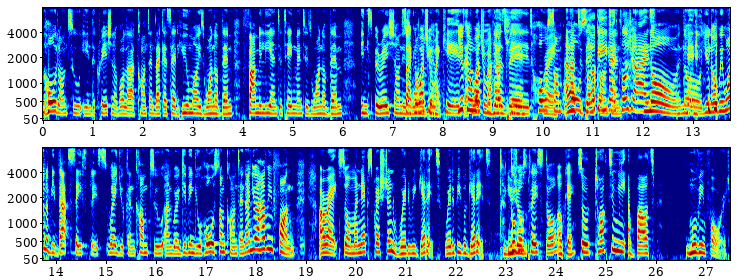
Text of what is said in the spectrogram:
hold on to in the creation of all our content. Like I said, humor is one of them. Family entertainment is one of them. Inspiration is So I can watch with my kids, You can can watch watch with my your husband. kids. Wholesome. Right. I have to say, "Okay, you guys close your eyes. No, Okay. no. You know, we want to be that safe place where you can come to, and we're giving you wholesome content, and you're having fun. All right. So my next question: Where do we get it? Where do people get it? The Google Play Store. Okay. So talk to me about moving forward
